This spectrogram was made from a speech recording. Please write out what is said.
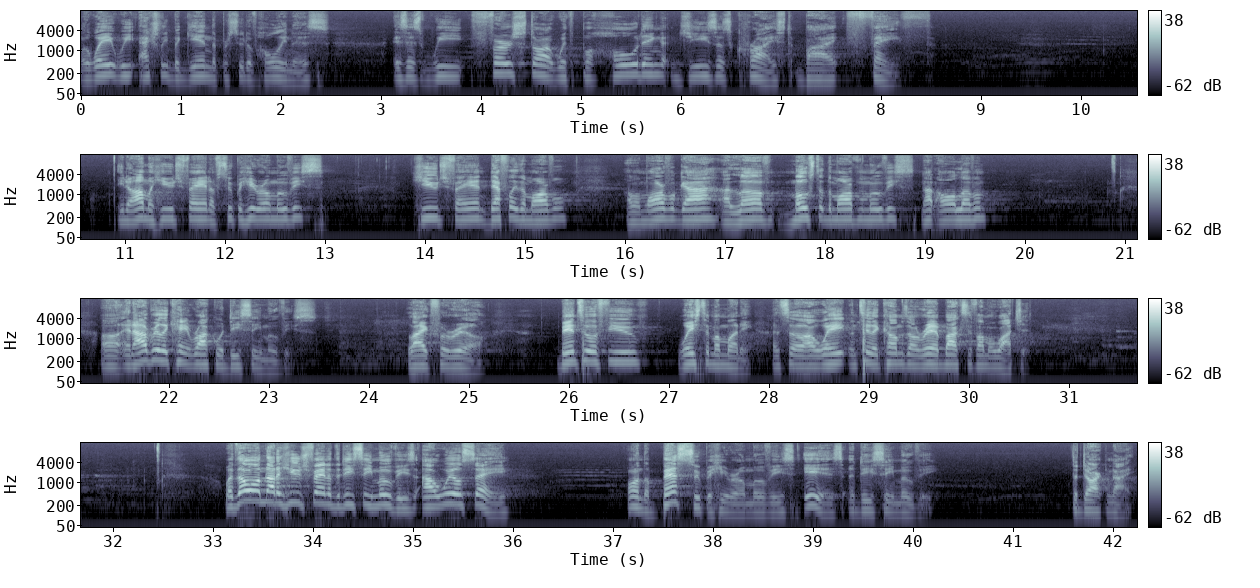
The way we actually begin the pursuit of holiness is as we first start with beholding Jesus Christ by faith. You know, I'm a huge fan of superhero movies. Huge fan, definitely the Marvel. I'm a Marvel guy. I love most of the Marvel movies, not all of them. Uh, and I really can't rock with DC movies. Like, for real. Been to a few, wasted my money. And so I wait until it comes on Redbox if I'm going to watch it. But though I'm not a huge fan of the DC movies, I will say one of the best superhero movies is a DC movie The Dark Knight.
